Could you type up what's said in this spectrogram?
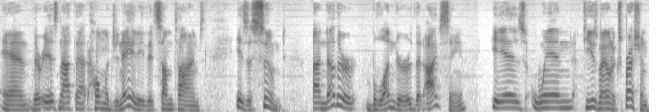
And there is not that homogeneity that sometimes is assumed. Another blunder that I've seen is when, to use my own expression,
